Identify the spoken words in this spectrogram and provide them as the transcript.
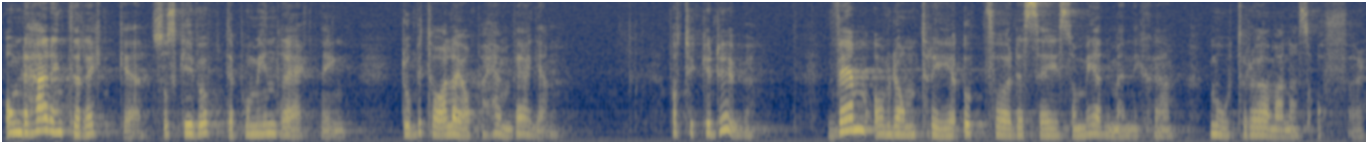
om det här inte räcker så skriv upp det på min räkning. Då betalar jag på hemvägen. Vad tycker du? Vem av de tre uppförde sig som medmänniska mot rövarnas offer?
